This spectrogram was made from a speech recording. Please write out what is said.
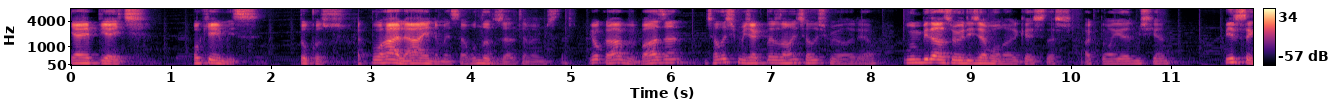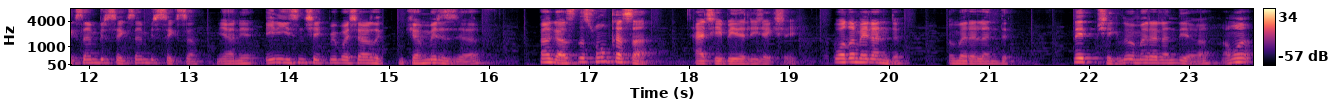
Ya hep ya hiç. Okey miyiz? 9. Bak bu hala aynı mesela. Bunu da düzeltememişler. Yok abi bazen çalışmayacakları zaman çalışmıyorlar ya. Bugün bir daha söyleyeceğim onu arkadaşlar. Aklıma gelmişken. 1.80 1.80 1.80. Yani en iyisini çekmeyi başardık. Mükemmeliz ya. Kanka aslında son kasa her şeyi belirleyecek şey. Bu adam elendi. Ömer elendi. Net bir şekilde Ömer elendi ya. Ama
